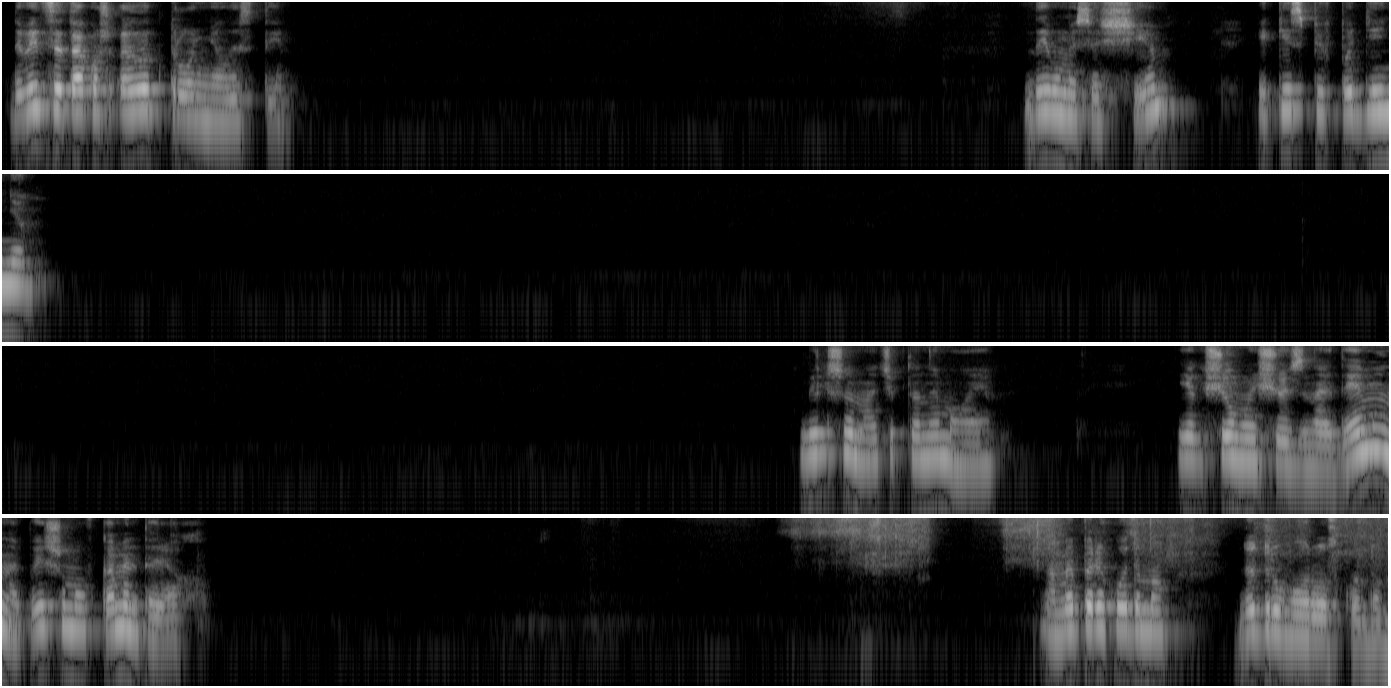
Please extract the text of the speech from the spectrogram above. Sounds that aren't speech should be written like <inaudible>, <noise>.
Дивіться також електронні листи. Дивимося ще які співпадіння. Більше начебто немає. Якщо ми щось знайдемо, напишемо в коментарях. А ми переходимо до другого розкладу.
